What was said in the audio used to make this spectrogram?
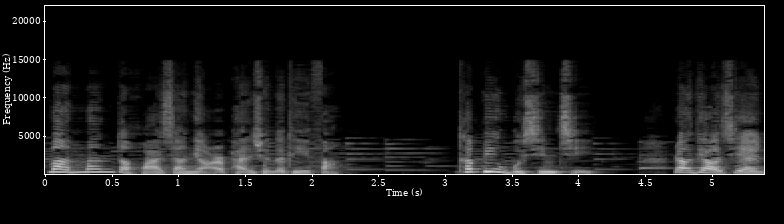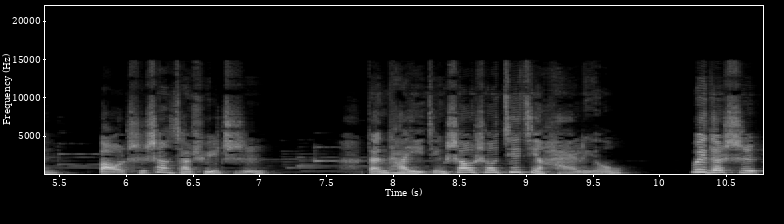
慢慢的滑向鸟儿盘旋的地方。他并不心急，让钓线保持上下垂直，但他已经稍稍接近海流，为的是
